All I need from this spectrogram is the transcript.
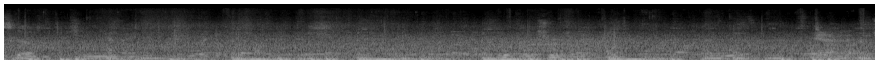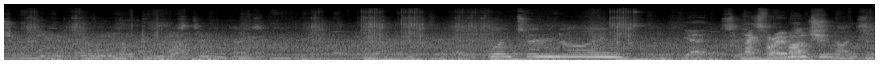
scales. One two nine. Yeah, thanks very much. two nine six.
